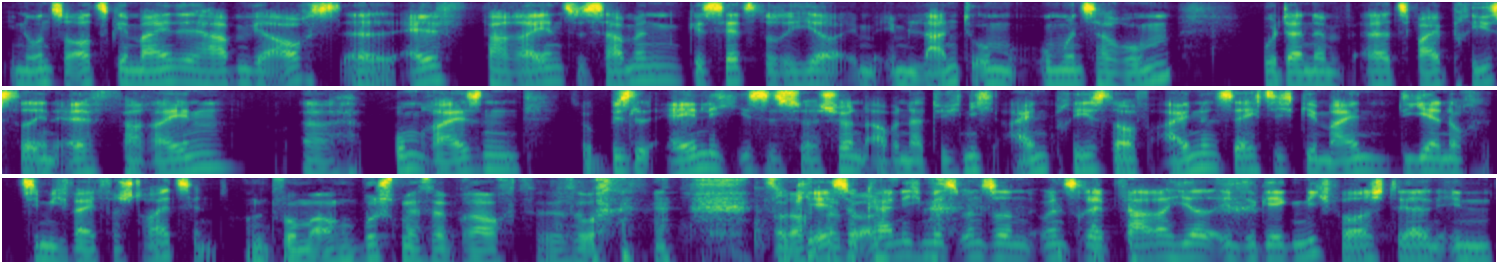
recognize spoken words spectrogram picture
in unserer Ortsgemeinde haben wir auch äh, elf Pfarreien zusammengesetzt oder hier im, im Land um, um uns herum, wo dann äh, zwei Priester in elf Pfarreien äh, rumreisen. So ein bisschen ähnlich ist es ja schon, aber natürlich nicht ein Priester auf 61 Gemeinden, die ja noch ziemlich weit verstreut sind. Und wo man auch ein Buschmesser braucht. So. okay, so kann ich mir unseren, unsere Pfarrer hier in der Gegend nicht vorstellen, in,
